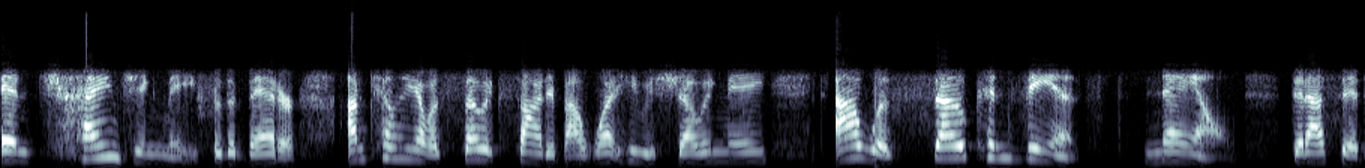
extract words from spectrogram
and changing me for the better. I'm telling you, I was so excited by what He was showing me. I was so convinced now that I said,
